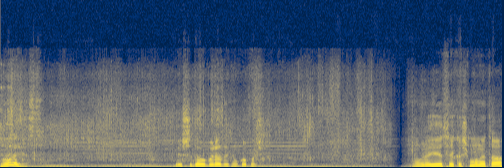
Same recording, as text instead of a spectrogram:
No ale jest. Jeszcze dałoby radę nią kopać. Dobra, jest jakaś moneta.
